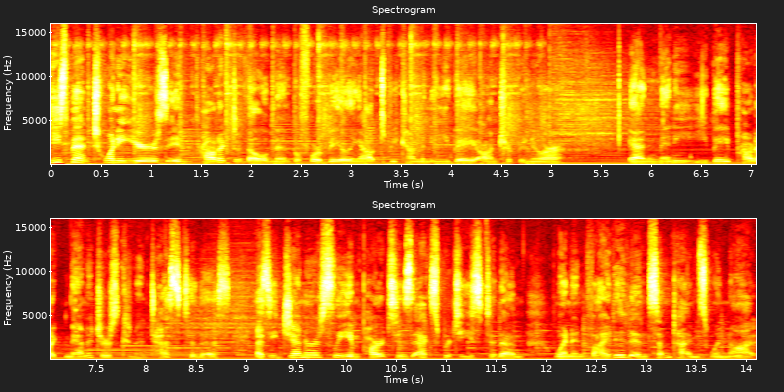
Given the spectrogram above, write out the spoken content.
He spent 20 years in product development before bailing out to become an eBay entrepreneur. And many eBay product managers can attest to this as he generously imparts his expertise to them when invited and sometimes when not.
